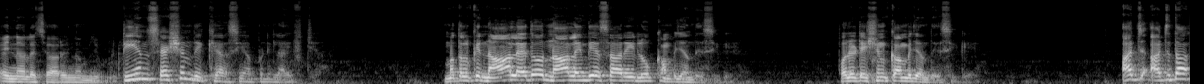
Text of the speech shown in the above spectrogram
ਇੰਨਾ ਲਾਚਾਰ ਇੰਨਾ ਮਜਬੂਰ ਟੀਐਨ ਸੈਸ਼ਨ ਦੇਖਿਆ ਅਸੀਂ ਆਪਣੀ ਲਾਈਫ 'ਚ। ਮਤਲਬ ਕਿ ਨਾਂ ਲੈ ਦੋ ਨਾਂ ਲੈਂਦੇ ਸਾਰੇ ਲੋਕ ਕੰਬ ਜਾਂਦੇ ਸੀਗੇ। ਪੋਲੀਟੀਸ਼ੀਅਨ ਕੰਬ ਜਾਂਦੇ ਸੀਗੇ। ਅੱਜ ਅੱਜ ਦਾ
